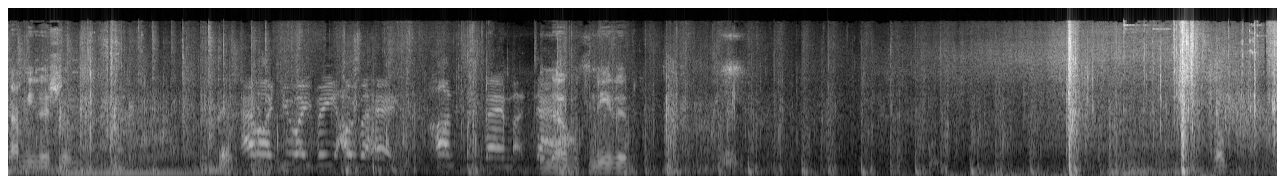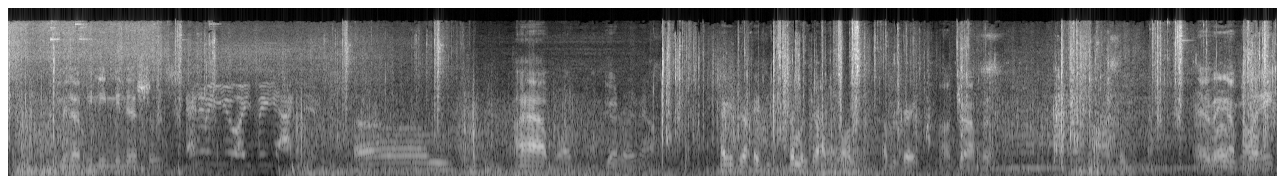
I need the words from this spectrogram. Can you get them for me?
Got munitions. Allied UAV overhead. Hunt them down. if it's needed. Oh. Let me know if you need munitions. Enemy UAV active. Um, I have one. I'm good right now. I could drop if someone drops one. That'd be great. I'll drop it. Awesome. Enemy Where got plate.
